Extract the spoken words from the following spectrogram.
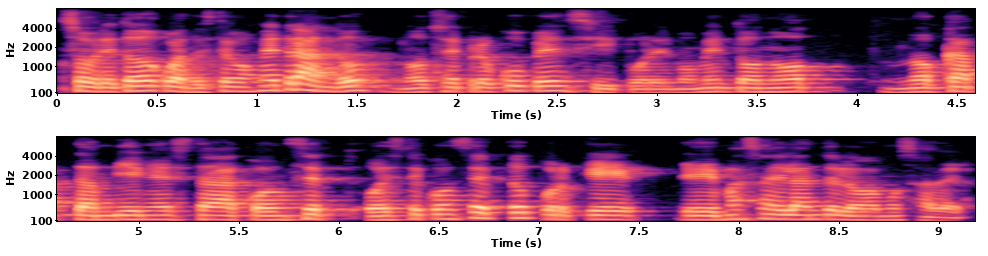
Sobre todo cuando estemos metrando, no se preocupen si por el momento no no captan bien esta concepto, o este concepto porque eh, más adelante lo vamos a ver.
